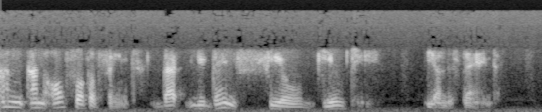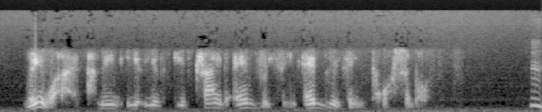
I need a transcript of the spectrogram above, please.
and, and all sorts of things that you then feel guilty. You understand? Meanwhile, I mean, you, you've you've tried everything, everything possible, hmm.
